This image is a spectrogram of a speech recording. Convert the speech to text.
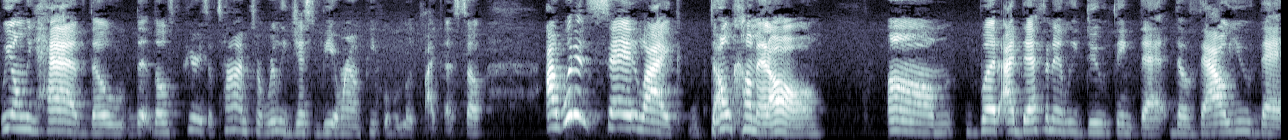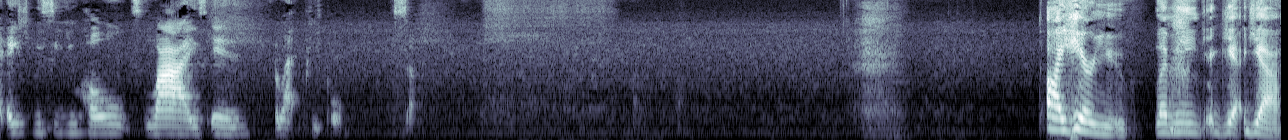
we only have those th- those periods of time to really just be around people who look like us. So, I wouldn't say like don't come at all. Um, but I definitely do think that the value that HBCU holds lies in black people. So I hear you. Let me, yeah, yeah.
